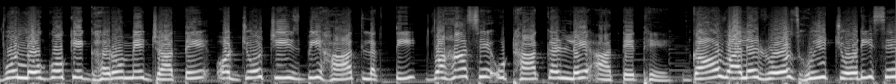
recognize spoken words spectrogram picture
वो लोगों के घरों में जाते और जो चीज़ भी हाथ लगती, वहाँ से उठाकर ले आते थे। गाँव वाले रोज हुई चोरी से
